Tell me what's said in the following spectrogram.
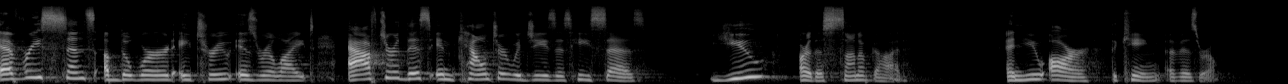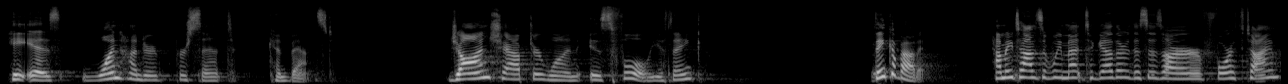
every sense of the word a true Israelite. After this encounter with Jesus, he says, You are the Son of God, and you are the King of Israel. He is 100% convinced. John chapter 1 is full, you think? Think about it. How many times have we met together? This is our fourth time.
